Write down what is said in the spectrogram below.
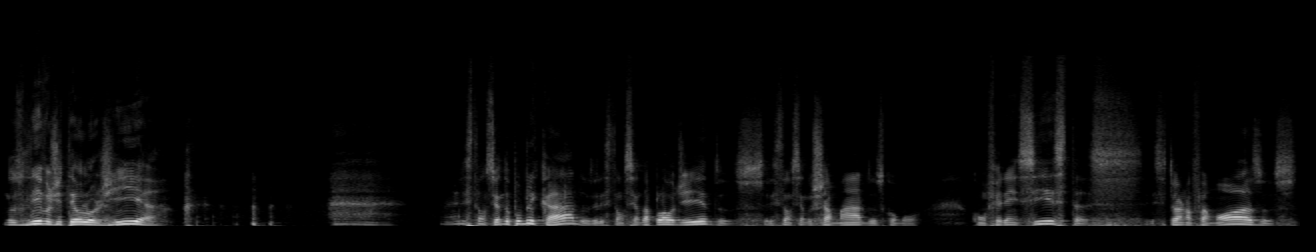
nos livros de teologia. Eles estão sendo publicados, eles estão sendo aplaudidos, eles estão sendo chamados como conferencistas, eles se tornam famosos.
